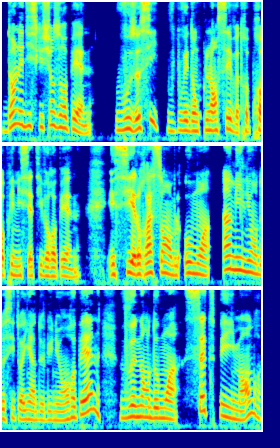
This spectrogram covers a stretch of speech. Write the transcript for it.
dans les discussions européennes. Vous aussi, vous pouvez donc lancer votre propre initiative européenne. Et si elle rassemble au moins un million de citoyens de l'Union européenne, venant d'au moins sept pays membres,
